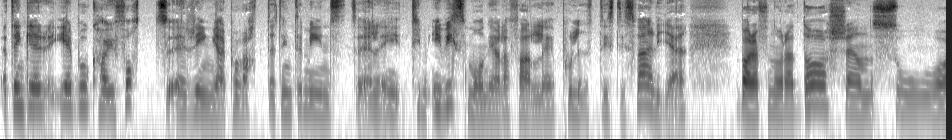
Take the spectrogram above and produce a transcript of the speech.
Jag tänker, er bok har ju fått eh, ringar på vattnet, inte minst, eller i, i viss mån i alla fall, eh, politiskt i Sverige. Bara för några dagar sedan så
